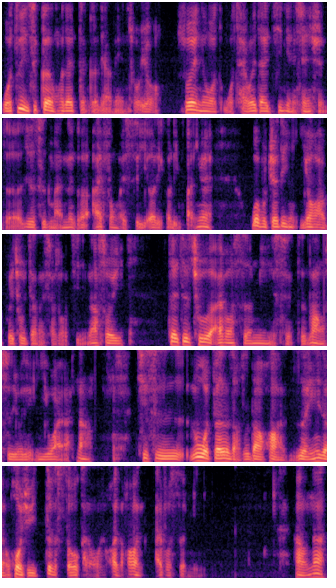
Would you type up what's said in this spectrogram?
我自己是个人会再等个两年左右。所以呢，我我才会在今年先选择就是买那个 iPhone SE 二零二零版，因为。我不确定以后还不会出这样的小手机，那所以这次出了 iPhone 十二 mini 是让我是有点意外啊。那其实如果真的早知道的话，忍一忍，或许这个时候可能会换换 iPhone 十二 mini。好，那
